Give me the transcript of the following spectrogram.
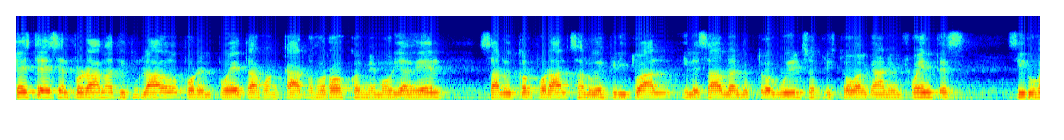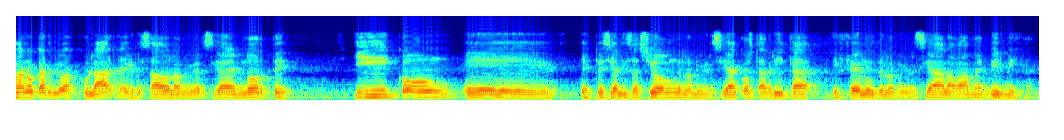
Este es el programa titulado por el poeta Juan Carlos Orozco en memoria de él, Salud Corporal, Salud Espiritual, y les habla el doctor Wilson Cristóbal en Fuentes, cirujano cardiovascular, egresado de la Universidad del Norte y con eh, especialización en la Universidad de Costa Rica y fellow de la Universidad de Alabama en Birmingham.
